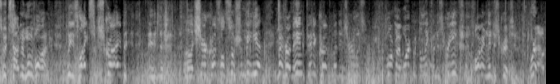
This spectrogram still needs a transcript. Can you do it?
So it's time to move on. Please like, subscribe, and uh, share across all social media. Remember, I'm an independent crowdfunded journalist. You can support my work with the link on the screen or in the description. We're out.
